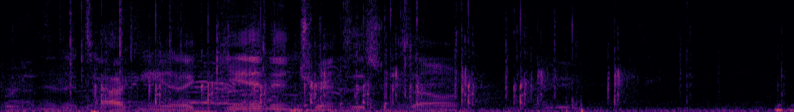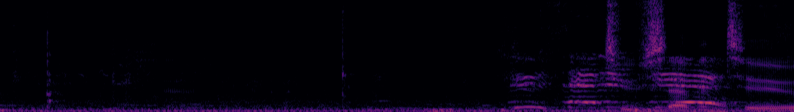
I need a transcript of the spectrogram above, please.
Brandon attacking it again in transition zone. 272.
